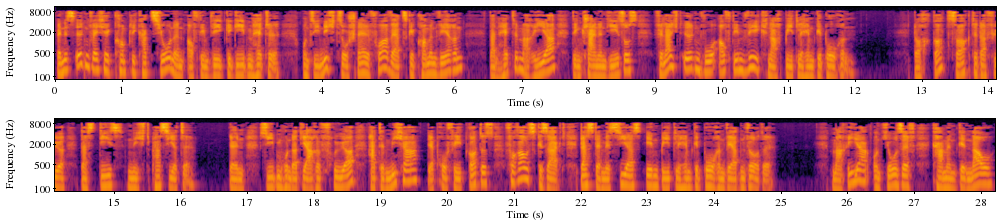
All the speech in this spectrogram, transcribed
Wenn es irgendwelche Komplikationen auf dem Weg gegeben hätte und sie nicht so schnell vorwärts gekommen wären, dann hätte Maria den kleinen Jesus vielleicht irgendwo auf dem Weg nach Bethlehem geboren. Doch Gott sorgte dafür, dass dies nicht passierte. Denn 700 Jahre früher hatte Micha, der Prophet Gottes, vorausgesagt, dass der Messias in Bethlehem geboren werden würde. Maria und Josef kamen genau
